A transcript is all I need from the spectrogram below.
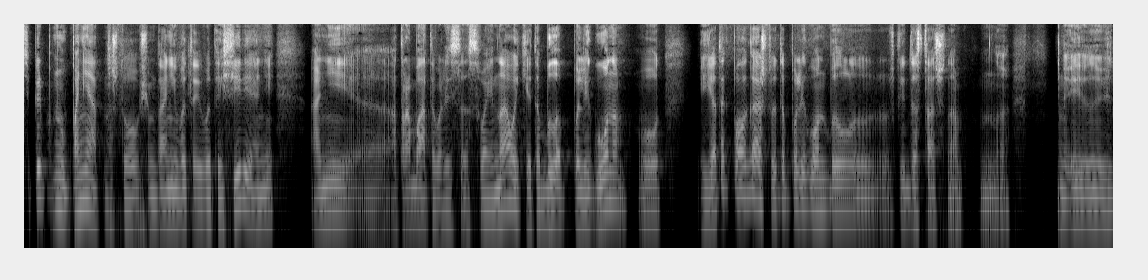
теперь, ну, понятно, что, в общем-то, они в этой, в этой Сирии, они они э, отрабатывали свои навыки, это было полигоном, вот. И я так полагаю, что этот полигон был, так сказать, достаточно э,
